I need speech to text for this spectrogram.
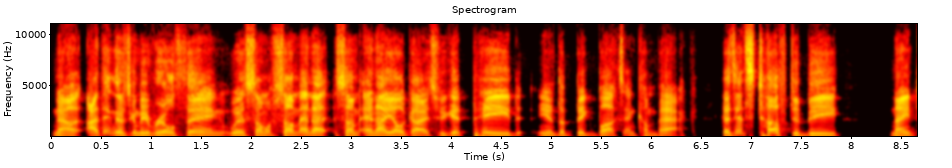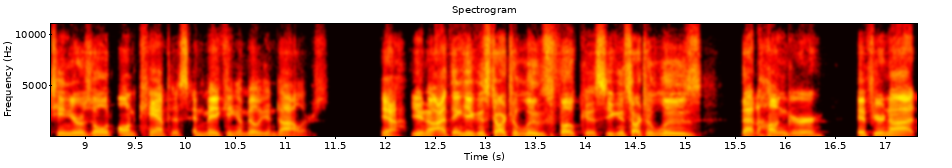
Now, I think there's going to be a real thing with some some NI, some NIL guys who get paid, you know, the big bucks and come back because it's tough to be 19 years old on campus and making a million dollars. Yeah. You know, I think you can start to lose focus. You can start to lose that hunger if you're not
